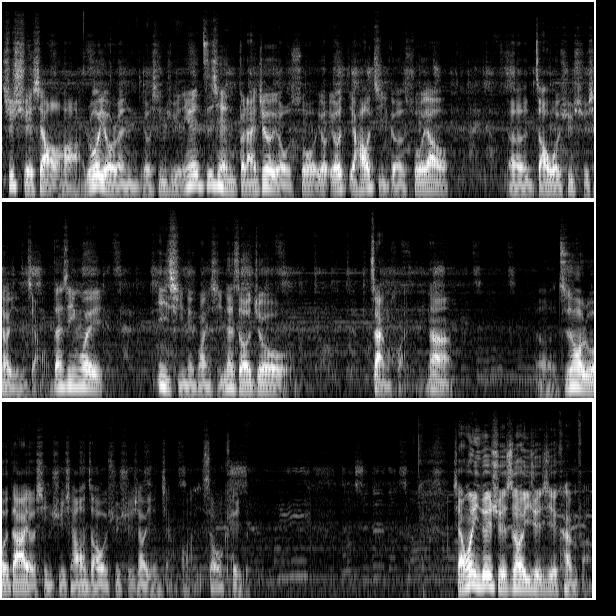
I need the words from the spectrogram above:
去学校的话，如果有人有兴趣，因为之前本来就有说有有有好几个说要呃找我去学校演讲，但是因为疫情的关系，那时候就暂缓。那呃之后如果大家有兴趣想要找我去学校演讲的话，也是 OK 的。想问你对学之后医学系的看法？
